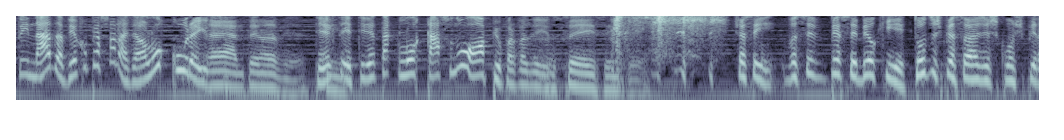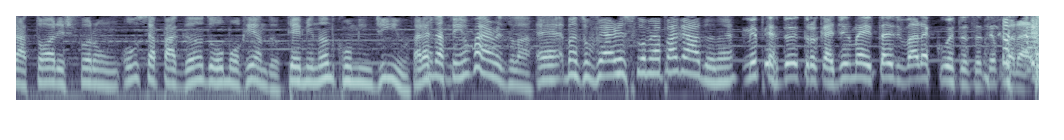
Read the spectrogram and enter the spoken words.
tem nada a ver com o personagem, é uma loucura isso. É, não tem nada a ver. Teria Sim. que ter- teria que estar loucaço no ópio pra fazer isso. Sim, sim, sim. Tipo assim, você percebeu que todos os personagens conspiratórios foram ou se apagando ou morrendo, terminando com o Mindinho? Parece Ainda que... tem o Varys lá. É, mas o Varys ficou meio apagado, né? Me perdoe o trocadilho, mas ele tá de vara curta essa temporada.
